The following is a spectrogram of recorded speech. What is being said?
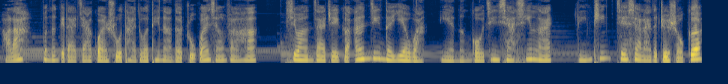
好啦，不能给大家灌输太多 Tina 的主观想法哈。希望在这个安静的夜晚，你也能够静下心来聆听接下来的这首歌，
